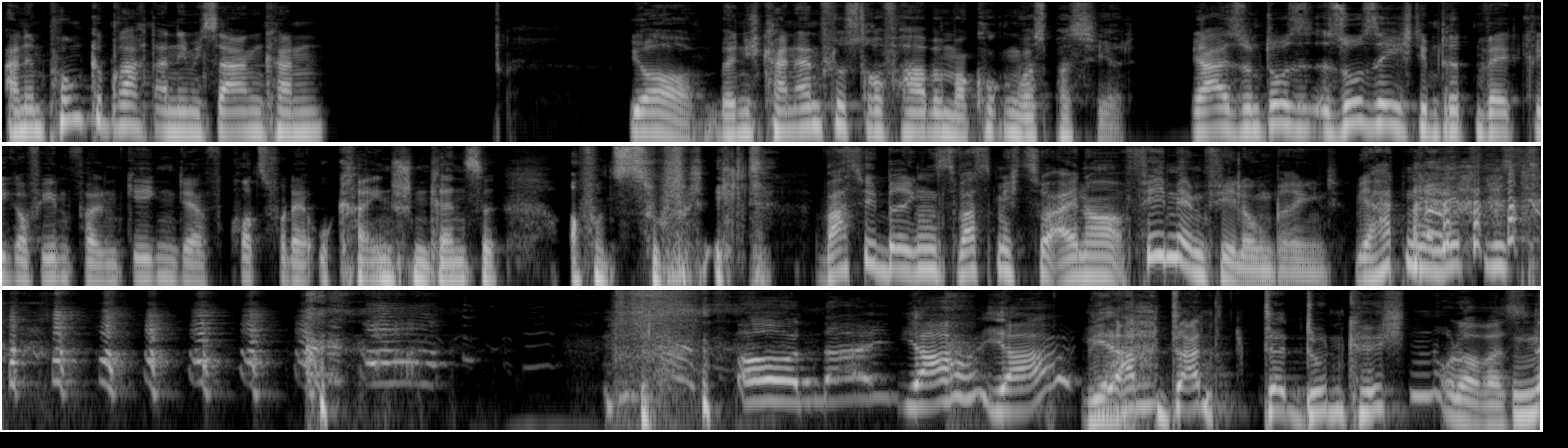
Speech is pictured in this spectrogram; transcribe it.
an den Punkt gebracht, an dem ich sagen kann, ja, wenn ich keinen Einfluss drauf habe, mal gucken, was passiert. Ja, also so, so sehe ich dem Dritten Weltkrieg auf jeden Fall entgegen, der kurz vor der ukrainischen Grenze auf uns zufliegt. was übrigens, was mich zu einer Filmempfehlung bringt. Wir hatten ja letztens, Oh nein, ja, ja. Wir Wir haben dann, dann Dunkirchen oder was?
